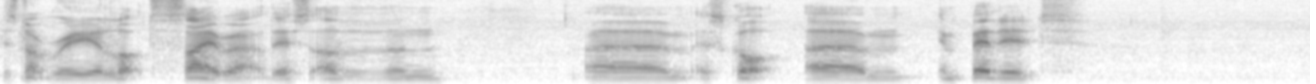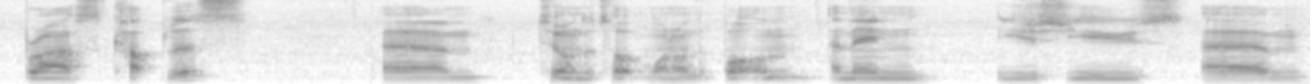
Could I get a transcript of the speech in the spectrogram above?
there's not really a lot to say about this other than um, it's got um, embedded brass couplers, um, two on the top, one on the bottom, and then you just use um,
